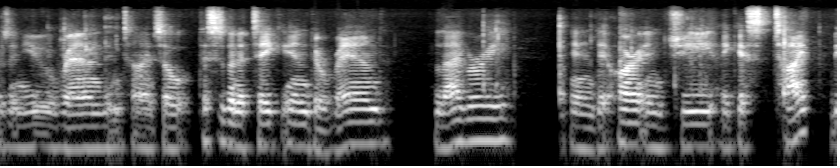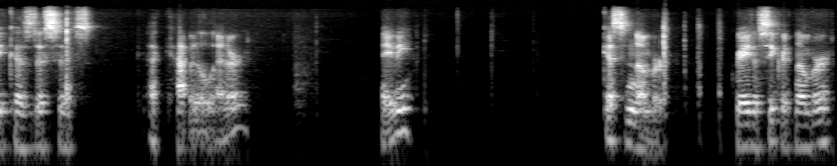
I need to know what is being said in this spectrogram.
there's a new rand in time. So this is going to take in the rand library and the RNG, I guess, type because this is a capital letter. Maybe. Guess the number. Create a secret number.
